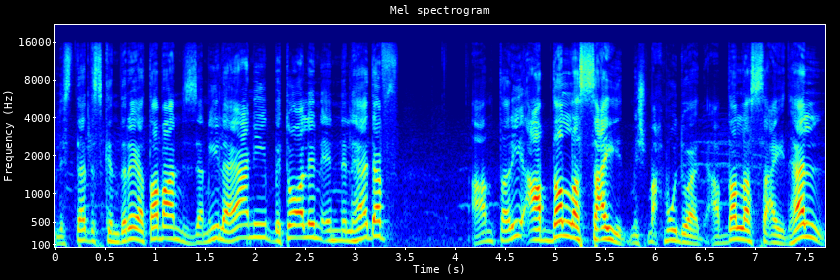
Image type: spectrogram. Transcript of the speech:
الاستاد اسكندرية طبعا الزميلة يعني بتعلن إن الهدف عن طريق عبد الله السعيد مش محمود وادي عبد الله السعيد. هل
